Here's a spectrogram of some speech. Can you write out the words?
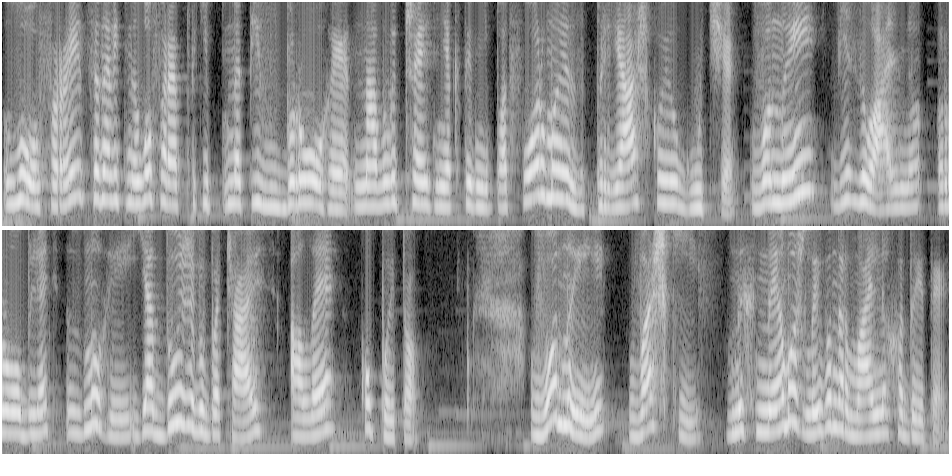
лофери. Це навіть не лофери, а такі напівброги на величезні активні платформи з пряжкою Gucci. Вони візуально роблять з ноги. Я дуже вибачаюсь, але копито. Вони важкі, в них неможливо нормально ходити.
